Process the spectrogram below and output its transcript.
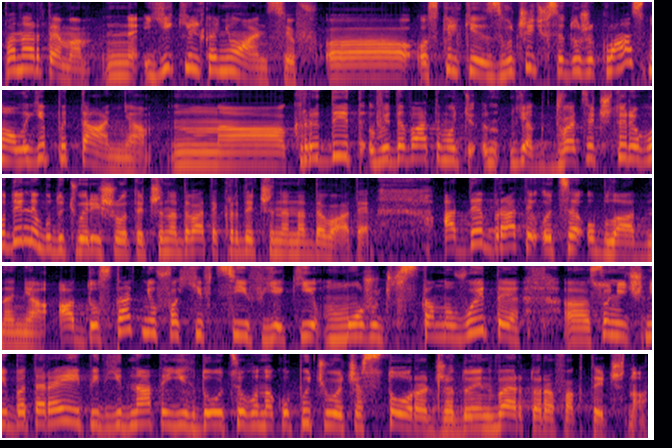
Пане Артема, є кілька нюансів, Е, оскільки звучить все дуже класно, але є питання. Е, Кредит видаватимуть як 24 години будуть вирішувати, чи надавати кредит, чи не надавати. А де брати оце обладнання? А достатньо фахівців, які можуть встановити е, сонячні батареї, під'єднати їх до цього накопичувача стораджа, до інвертора, фактично.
